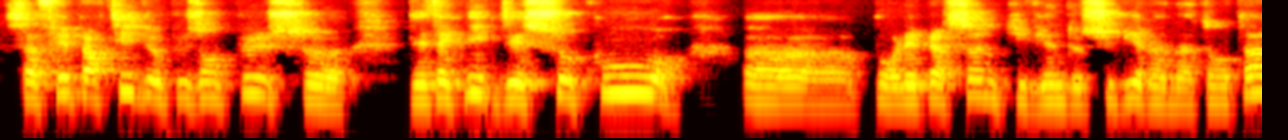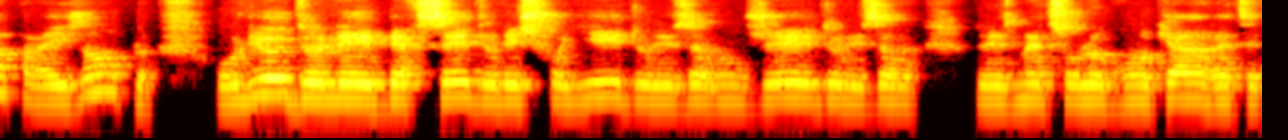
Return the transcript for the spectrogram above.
ça, fait partie de plus en plus euh, des techniques des secours euh, pour les personnes qui viennent de subir un attentat, par exemple. Au lieu de les bercer, de les choyer, de les allonger, de les, de les mettre sur le brancard, etc.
